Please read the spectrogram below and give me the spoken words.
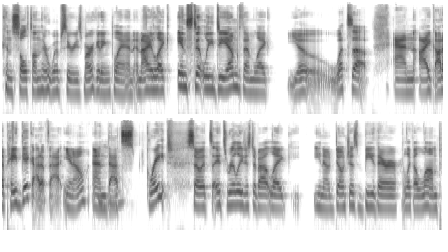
consult on their web series marketing plan and I like instantly DM'd them like yo what's up and i got a paid gig out of that you know and mm-hmm. that's great so it's it's really just about like you know, don't just be there like a lump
